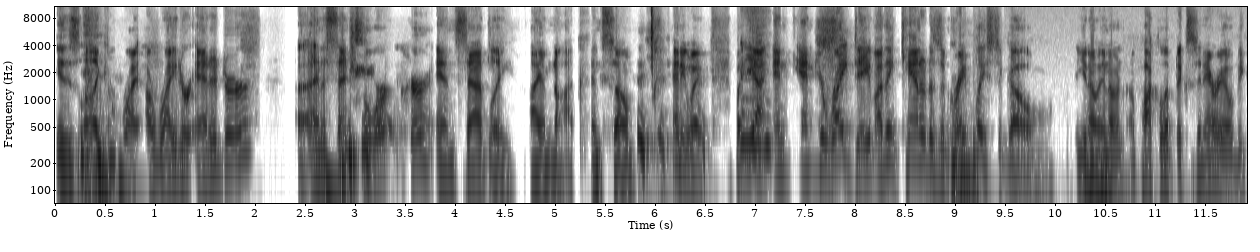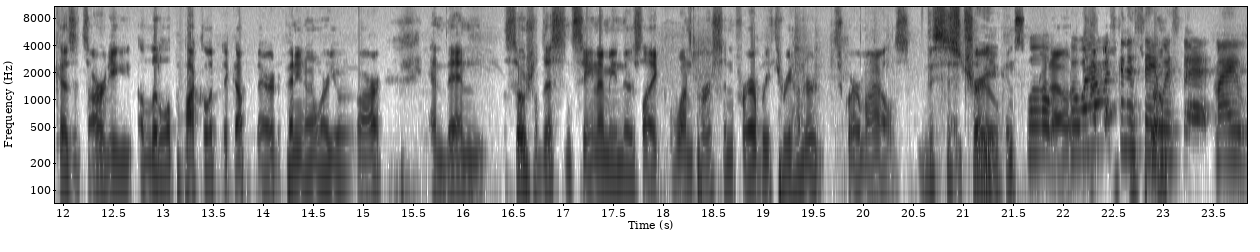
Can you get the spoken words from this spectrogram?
Is like a, a writer editor?" uh, an essential worker and sadly i am not and so anyway but yeah and and you're right dave i think canada's a great place to go you know in an apocalyptic scenario because it's already a little apocalyptic up there depending on where you are and then social distancing i mean there's like one person for every 300 square miles This is And so true. you can spread Well, out but what I was going to say room. was that my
